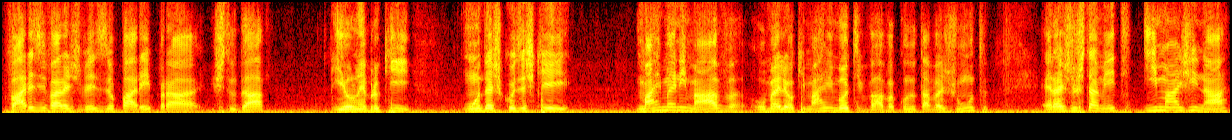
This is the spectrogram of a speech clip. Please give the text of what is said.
Várias e várias vezes eu parei para estudar e eu lembro que uma das coisas que mais me animava, ou melhor, que mais me motivava quando eu estava junto, era justamente imaginar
